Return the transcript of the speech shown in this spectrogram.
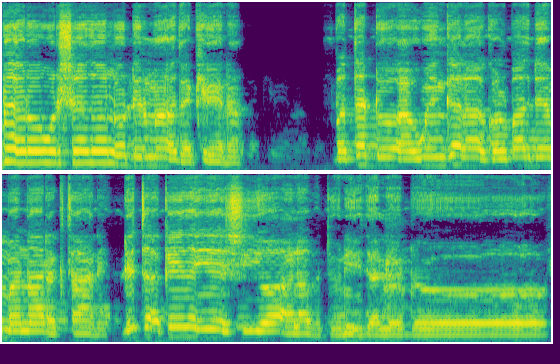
beero warshado loo dhirmaada keena. Badadho haweengala kolbaad dheeman aragtaani dhitakayda yeeshiyo alaab dunida loo dhoof.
